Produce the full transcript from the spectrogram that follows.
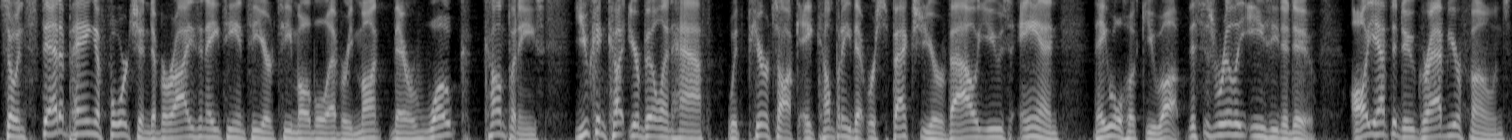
So instead of paying a fortune to Verizon, AT&T, or T-Mobile every month, they're woke companies. You can cut your bill in half with Pure Talk, a company that respects your values and they will hook you up. This is really easy to do. All you have to do, grab your phones,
